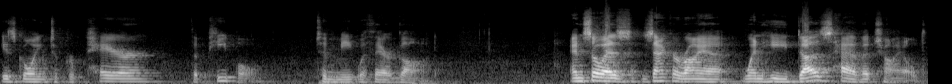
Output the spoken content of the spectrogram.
is going to prepare the people to meet with their God. And so, as Zechariah, when he does have a child,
